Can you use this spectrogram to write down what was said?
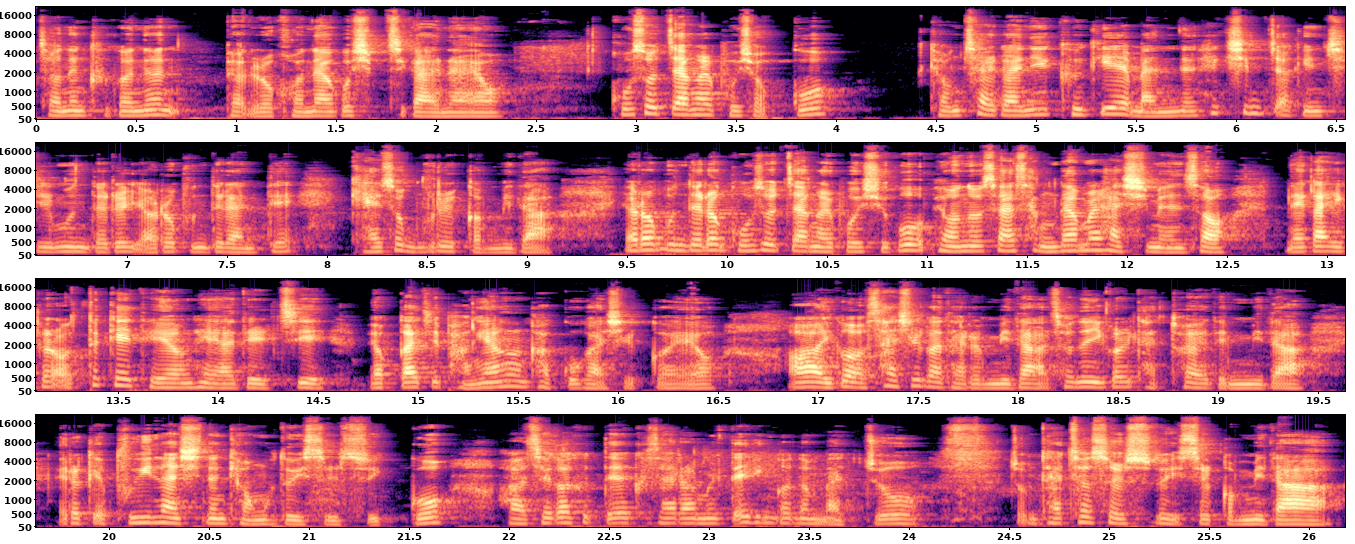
저는 그거는 별로 권하고 싶지가 않아요. 고소장을 보셨고 경찰관이 거기에 맞는 핵심적인 질문들을 여러분들한테 계속 물을 겁니다. 여러분들은 고소장을 보시고 변호사 상담을 하시면서 내가 이걸 어떻게 대응해야 될지 몇 가지 방향을 갖고 가실 거예요. 아, 이거 사실과 다릅니다. 저는 이걸 다퉈야 됩니다. 이렇게 부인하시는 경우도 있을 수 있고, 아, 제가 그때 그 사람을 때린 거는 맞죠. 좀 다쳤을 수도 있을 겁니다.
